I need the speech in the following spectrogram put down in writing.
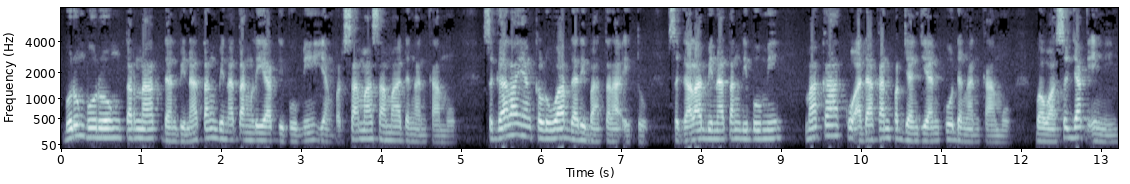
Burung-burung, ternak, dan binatang-binatang liar di bumi yang bersama-sama dengan kamu. Segala yang keluar dari bahtera itu, segala binatang di bumi, maka kuadakan perjanjianku dengan kamu bahwa sejak ini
